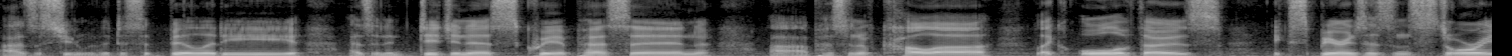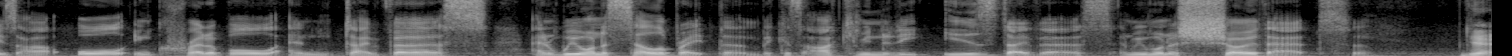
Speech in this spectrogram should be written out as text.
as a student with a disability as an indigenous queer person uh, a person of color like all of those experiences and stories are all incredible and diverse and we want to celebrate them because our community is diverse and we want to show that. Yeah,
